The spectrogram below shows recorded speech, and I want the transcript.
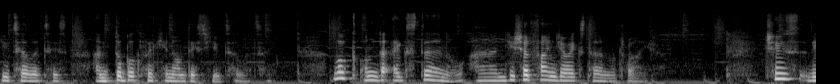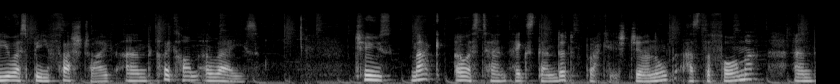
Utilities and double clicking on this utility. Look under External and you should find your external drive. Choose the USB flash drive and click on Erase. Choose Mac OS X Extended brackets journaled as the format and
